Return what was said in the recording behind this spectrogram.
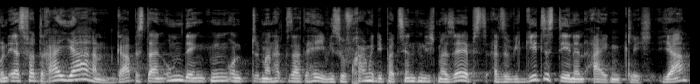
Und erst vor drei Jahren gab es da ein Umdenken und man hat gesagt, hey, wieso fragen wir die Patienten nicht mehr selbst? Also wie geht es denen eigentlich? Ja,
